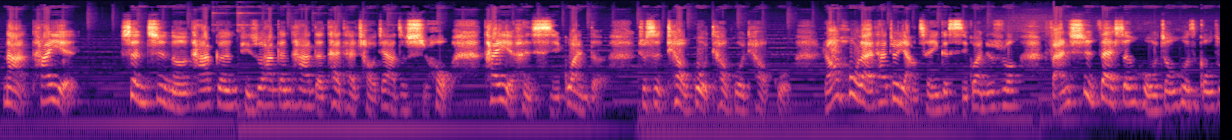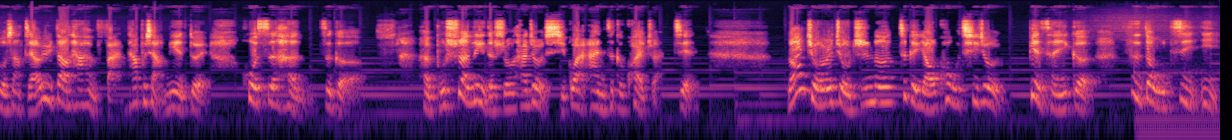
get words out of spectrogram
那他也。甚至呢，他跟比如说他跟他的太太吵架的时候，他也很习惯的，就是跳过、跳过、跳过。然后后来他就养成一个习惯，就是说，凡是在生活中或是工作上，只要遇到他很烦、他不想面对，或是很这个很不顺利的时候，他就习惯按这个快转键。然后久而久之呢，这个遥控器就变成一个自动记忆、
